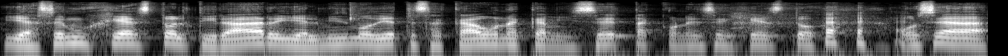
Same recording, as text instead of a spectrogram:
y hacer un gesto al tirar y el mismo día te sacaba una camiseta con ese gesto. O sea,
